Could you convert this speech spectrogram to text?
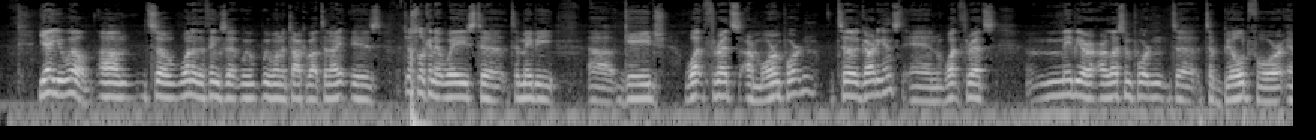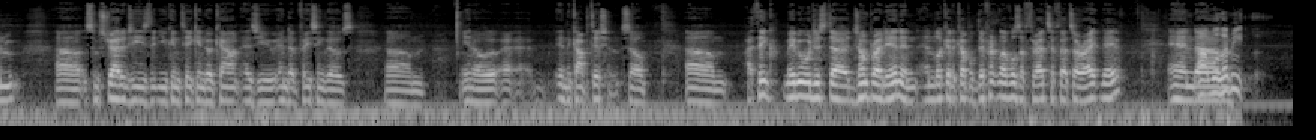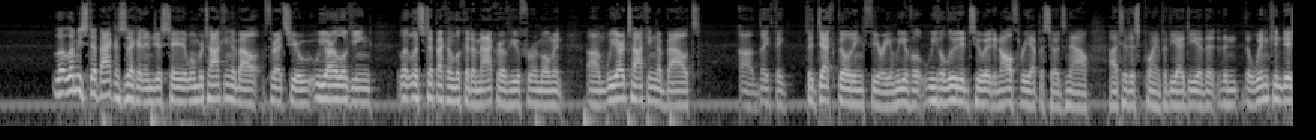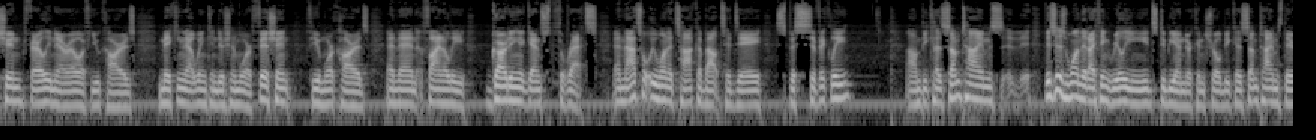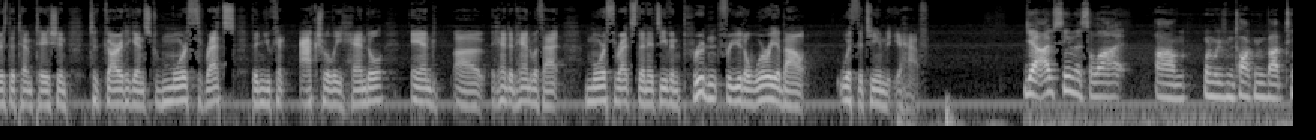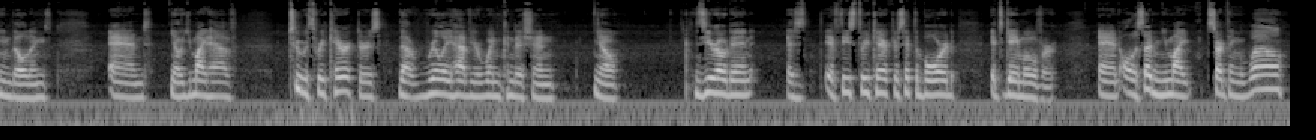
Yeah, you will. Um, so one of the things that we, we want to talk about tonight is just looking at ways to to maybe uh, gauge what threats are more important to guard against and what threats maybe are, are less important to to build for and uh, some strategies that you can take into account as you end up facing those um, you know uh, in the competition. So. Um, I think maybe we'll just uh, jump right in and, and look at a couple different levels of threats, if that's all right, Dave. And um, uh, well, let um, me let, let me step back a second and just say that when we're talking about threats here, we are looking. Let, us step back and look at a macro view for a moment. Um, we are talking about uh, the, the the deck building theory, and we've we've alluded to it in all three episodes now uh, to this point. But the idea that the, the win condition fairly narrow, a few cards, making that win condition more efficient, a few more cards, and then finally guarding against threats. And that's what we want to talk about today specifically. Um, because sometimes this is one that I think really needs to be under control because sometimes there's the temptation to guard against more threats than you can actually handle and uh, hand in hand with that, more threats than it's even prudent for you to worry about with the team that you have. Yeah, I've seen this a lot um, when we've been talking about team buildings, and you know, you might have two or three characters that really have your win condition, you know, zeroed in. As if these three characters hit the board, it's game over. And all of a sudden, you might start thinking, well,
